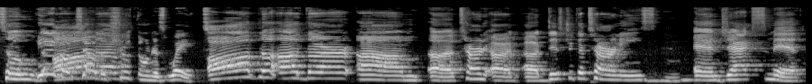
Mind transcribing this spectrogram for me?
to He ain't gonna tell the, truth on his weight. all the other um uh, attorney, uh, uh, district attorneys Mhm. and Jack Smith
